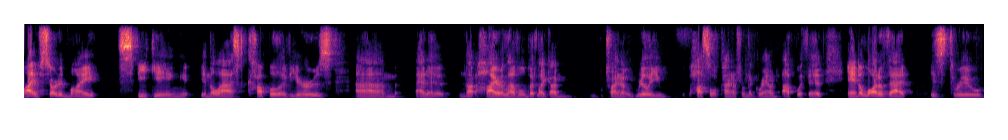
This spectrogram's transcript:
I've started my speaking in the last couple of years um, at a not higher level, but like I'm trying to really hustle kind of from the ground up with it, and a lot of that is through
